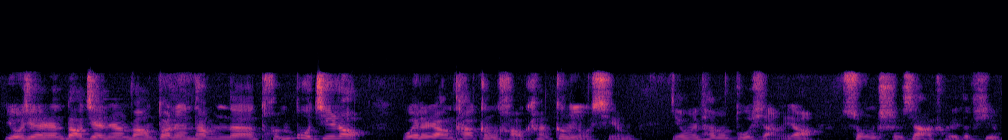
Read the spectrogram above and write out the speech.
有些人到健身房锻炼他们的臀部肌肉，为了让它更好看、更有型，因为他们不想要松弛下垂的屁股。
